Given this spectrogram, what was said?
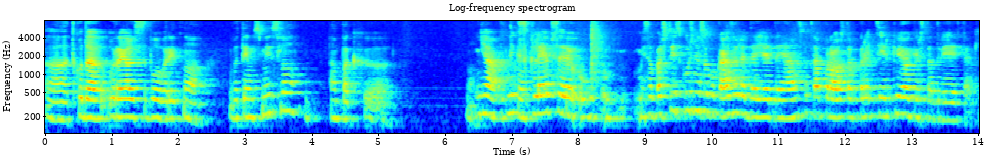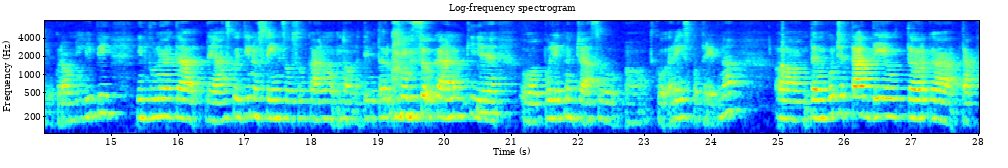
Uh, tako da urejali se bo verjetno v tem smislu, ampak. Uh, no, ja, kot nek sklep se je, mislim, pač te izkušnje so pokazale, da je dejansko ta prostor pred crkvijo, ker sta dve taki ogromni lipi in ponujata dejansko edino senco v Sovkanu, no, na tem trgu v Sovkanu, ki je v poletnem času uh, tako res potrebna um, da je mogoče ta del trga tak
